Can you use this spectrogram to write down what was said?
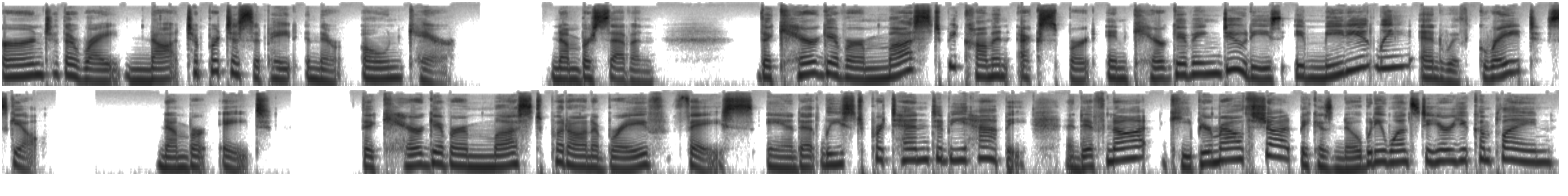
earned the right not to participate in their own care. Number seven, the caregiver must become an expert in caregiving duties immediately and with great skill. Number eight, the caregiver must put on a brave face and at least pretend to be happy. And if not, keep your mouth shut because nobody wants to hear you complain.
